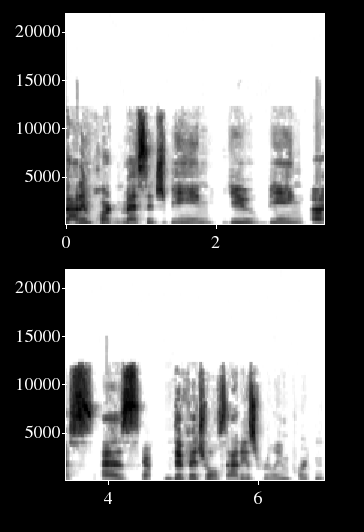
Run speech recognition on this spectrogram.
that important message being you, being us as yeah. individuals, that is really important.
